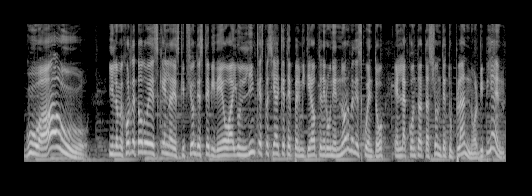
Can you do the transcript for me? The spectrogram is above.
¡guau! Y lo mejor de todo es que en la descripción de este video hay un link especial que te permitirá obtener un enorme descuento en la contratación de tu plan NordVPN,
